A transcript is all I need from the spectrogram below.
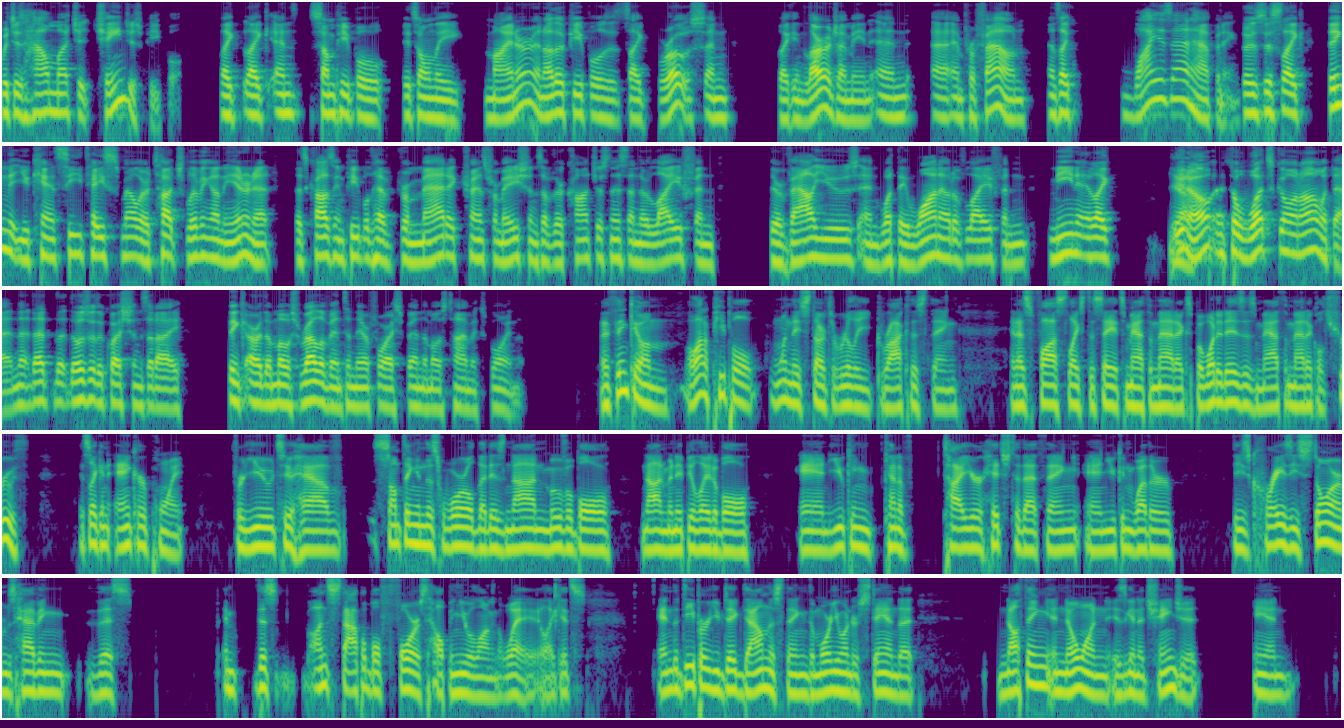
which is how much it changes people. Like like and some people it's only minor and other people it's like gross and like in large i mean and uh, and profound. And it's like why is that happening? There's this like thing that you can't see taste smell or touch living on the internet that's causing people to have dramatic transformations of their consciousness and their life and their values and what they want out of life and mean like you know and so what's going on with that? And that, that, that those are the questions that i think are the most relevant and therefore i spend the most time exploring them. I think um a lot of people when they start to really grok this thing, and as Foss likes to say, it's mathematics, but what it is is mathematical truth. It's like an anchor point for you to have something in this world that is non-movable, non-manipulatable, and you can kind of tie your hitch to that thing and you can weather these crazy storms having this this unstoppable force helping you along the way. Like it's, and the deeper you dig down this thing, the more you understand that nothing and no one is going to change it. And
